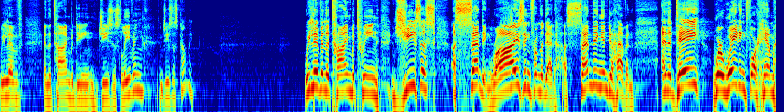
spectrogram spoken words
We live in the time between Jesus leaving and Jesus coming. We live in the time between Jesus ascending, rising from the dead, ascending into heaven, and the day we're waiting for him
